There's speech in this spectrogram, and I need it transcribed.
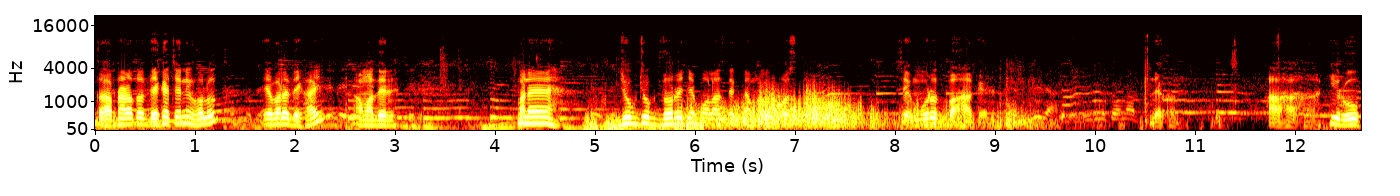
তো আপনারা তো দেখেছেনই হলুদ। এবারে দেখাই আমাদের মানে যুগ যুগ ধরে যে পলাশ দেখতে আমরা অভ্যস্ত সে মুরুদ বাহাকে। দেখুন। আহা হা কী রূপ।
